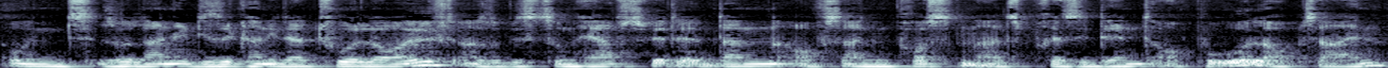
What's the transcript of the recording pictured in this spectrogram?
Und solange diese Kandidatur läuft, also bis zum Herbst, wird er dann auf seinem Posten als Präsident auch beurlaubt sein.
